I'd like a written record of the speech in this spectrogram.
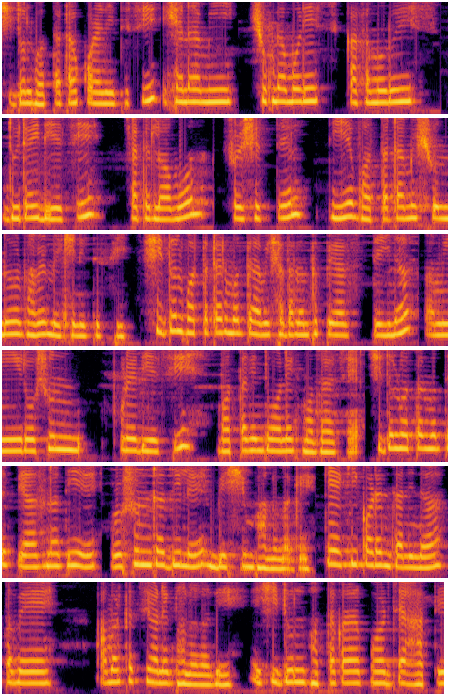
শীতল ভর্তাটাও করে নিতেছি। এখানে আমি শুকনা মরিচ কাঁচামরিচ দুইটাই দিয়েছি, সাথে লবণ, সরিষের তেল দিয়ে ভর্তাটা আমি সুন্দরভাবে মেখে নিতেছি। শীতল ভর্তাটার মধ্যে আমি সাধারণত পেঁয়াজ দিই না। আমি রসুন পুড়ে দিয়েছি। ভর্তা কিন্তু অনেক মজা আছে শীতল ভর্তার মধ্যে পেঁয়াজ না দিয়ে রসুনটা দিলে বেশি ভালো লাগে। কে কি করেন জানি না, তবে আমার কাছে অনেক ভালো লাগে। এই শীতল ভর্তা করার পর যে হাতে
